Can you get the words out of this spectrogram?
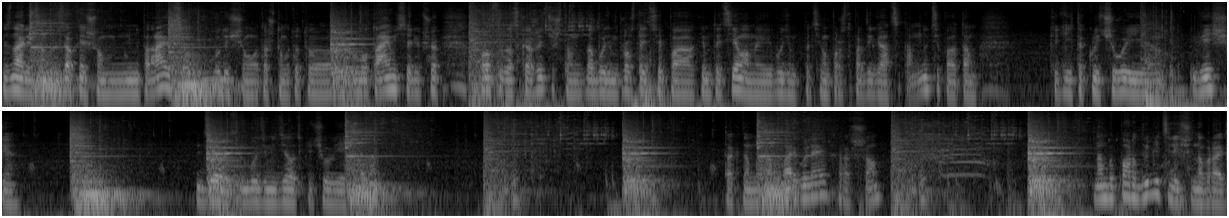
Не знаю, если друзья, конечно, вам не понравится в будущем вот то, что мы тут э, лутаемся или что. Просто да, скажите, что мы будем просто идти по каким-то темам и будем по темам просто продвигаться там. Ну, типа там какие-то ключевые вещи делать. Будем делать ключевые вещи, да. Так, там зомбарь гуляет, хорошо. Нам бы пару двигателей еще набрать.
